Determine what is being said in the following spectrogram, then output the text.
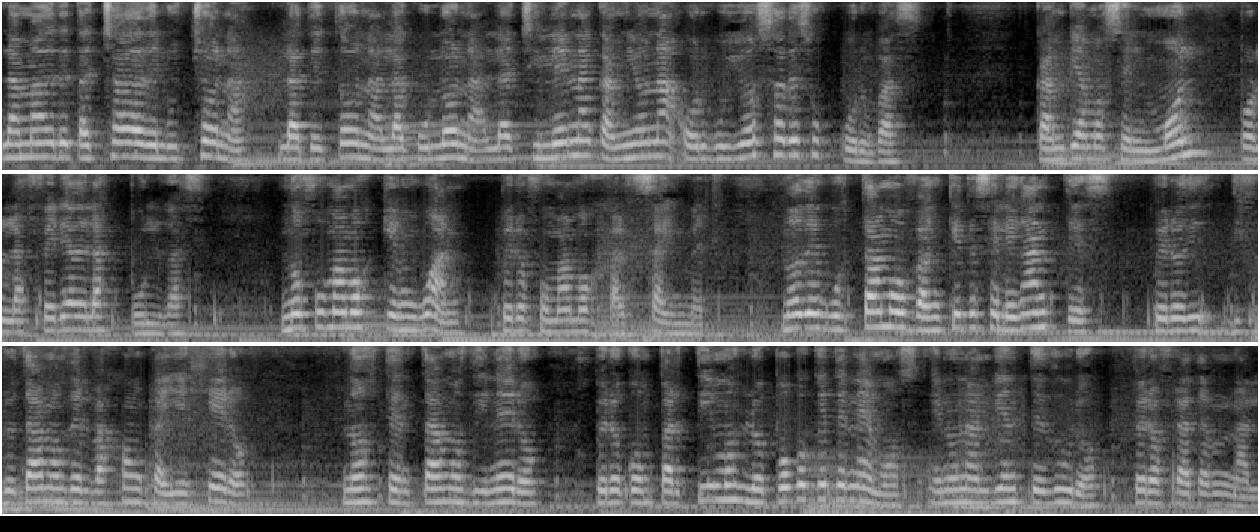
la madre tachada de luchona, la tetona, la culona, la chilena camiona orgullosa de sus curvas. Cambiamos el mall por la feria de las pulgas. No fumamos Kenwan, pero fumamos Alzheimer. No degustamos banquetes elegantes, pero disfrutamos del bajón callejero. No ostentamos dinero, pero compartimos lo poco que tenemos en un ambiente duro, pero fraternal.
